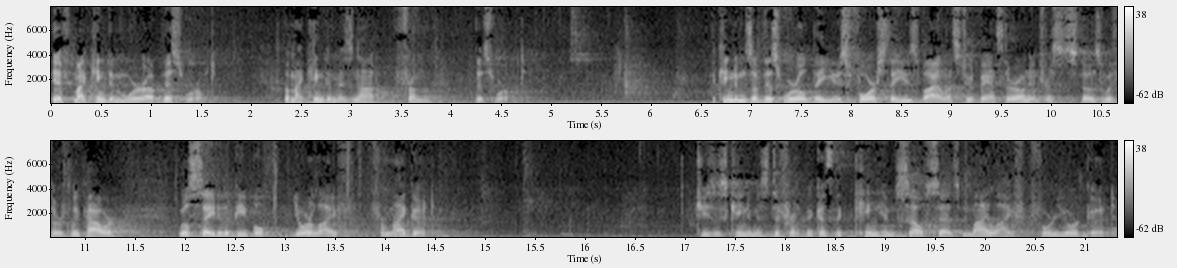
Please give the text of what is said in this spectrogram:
If my kingdom were of this world, but my kingdom is not from this world. The kingdoms of this world, they use force, they use violence to advance their own interests. Those with earthly power will say to the people, Your life for my good. Jesus' kingdom is different because the king himself says, My life for your good.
